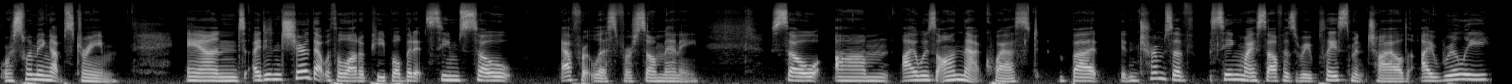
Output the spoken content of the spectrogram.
or swimming upstream. And I didn't share that with a lot of people, but it seemed so effortless for so many. So um, I was on that quest but in terms of seeing myself as a replacement child, I really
